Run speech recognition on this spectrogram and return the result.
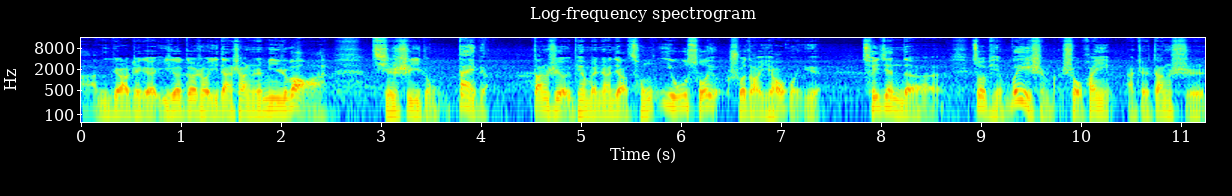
啊，你知道这个一个歌手一旦上了《人民日报》啊，其实是一种代表。当时有一篇文章叫《从一无所有说到摇滚乐》，崔健的作品为什么受欢迎啊？这当时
